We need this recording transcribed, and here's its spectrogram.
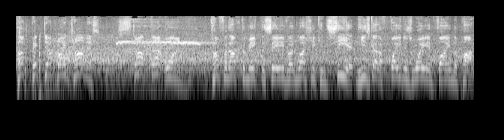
Puck picked up by Thomas. Stop that one. Tough enough to make the save unless you can see it, and he's got to fight his way and find the puck.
